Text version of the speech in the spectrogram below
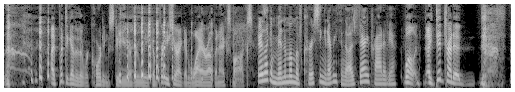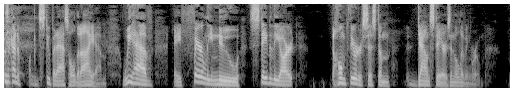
I put together the recording studio every week. I'm pretty sure I could wire up an Xbox. There's like a minimum of cursing and everything, though. I was very proud of you. Well, I did try to. this is the kind of fucking stupid asshole that I am. We have a fairly new, state of the art home theater system downstairs in the living room.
